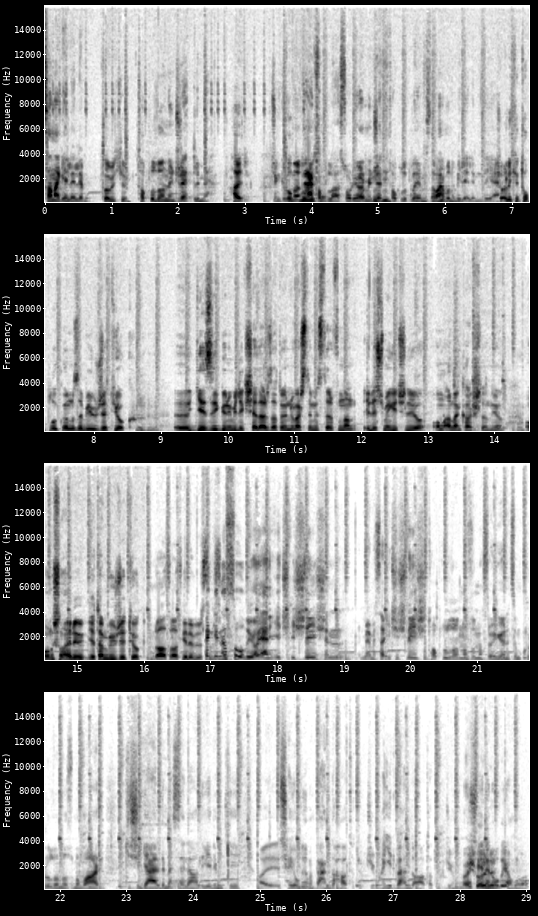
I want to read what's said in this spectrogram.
sana gelelim. Tabii ki. Topluluğun ücretli mi? Hayır. Çünkü bunu her Topluluğumuzun- topluluğa soruyorum. Ücretli topluluklarımız da var bunu bilelim diye. Şöyle ki topluluklarımızda bir ücret yok. Ee, gezi, günübirlik şeyler zaten üniversitemiz tarafından iletişime geçiliyor. Onlardan karşılanıyor. Onun için ayrı yeten bir ücret yok. Rahat rahat gelebilirsiniz. Peki nasıl oluyor? Yani iç işleyişin, mesela iç işleyişi topluluğunuzun nasıl? Yönetim kurulunuz mu var? Kişi geldi mesela diyelim ki şey oluyor mu? Ben daha Atatürkçüyüm. Hayır ben daha Atatürkçüyüm. Böyle Şöyle- şeyler oluyor mu?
